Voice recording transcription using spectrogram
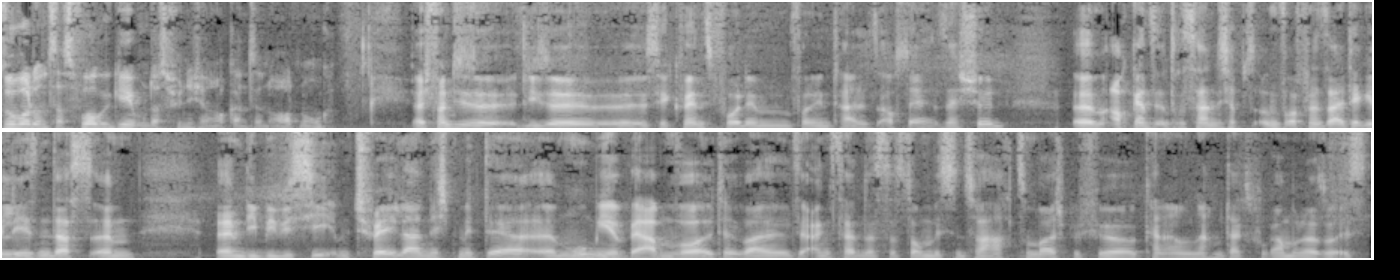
So wurde uns das vorgegeben und das finde ich auch ganz in Ordnung. Ja, ich fand diese, diese äh, Sequenz vor, dem, vor den Titles auch sehr, sehr schön. Ähm, auch ganz interessant, ich habe es irgendwo auf einer Seite gelesen, dass ähm, ähm die BBC im Trailer nicht mit der äh, Mumie werben wollte, weil sie Angst hatten, dass das doch ein bisschen zu hart zum Beispiel für, keine Ahnung, Nachmittagsprogramm oder so ist.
